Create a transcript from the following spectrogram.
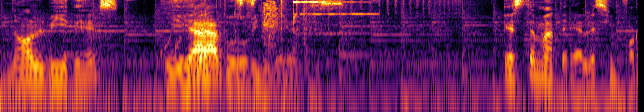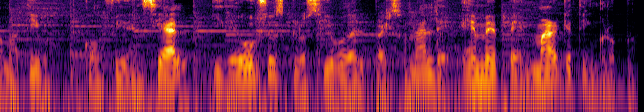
Y no olvides cuidar, tus billetes. Este material es informativo, confidencial y de uso exclusivo del personal de MP Marketing Group.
